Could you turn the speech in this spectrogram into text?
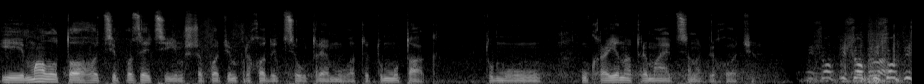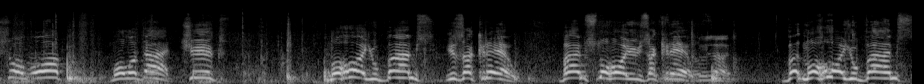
І мало того, ці позиції їм ще потім приходиться утримувати. Тому так. Тому Україна тримається на піхоті. Пішов, пішов, пішов, пішов. Оп! Молодець! Чикс! Ногою бемсь і закрив. Бемс ногою й закрив. Б- ногою бемс.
